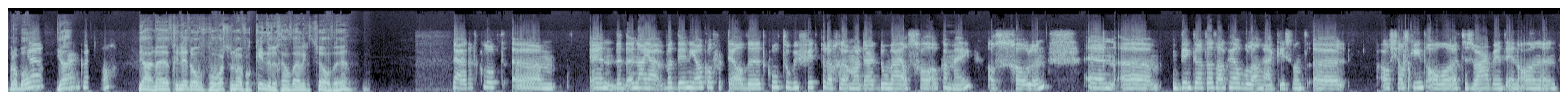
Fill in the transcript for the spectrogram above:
Rabon? Ja, ja? ik ben er nog. Ja, nou, het ging net over volwassenen, maar voor kinderen geldt eigenlijk hetzelfde, hè? Ja, dat klopt. Ehm, en nou ja, wat Danny ook al vertelde, het Cool to be Fit programma, daar doen wij als school ook aan mee, als scholen. En ehm, ik denk dat dat ook heel belangrijk is, want uh, als je als kind al uh, te zwaar bent en al een,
